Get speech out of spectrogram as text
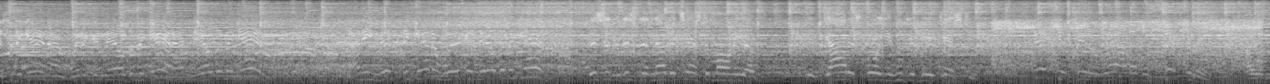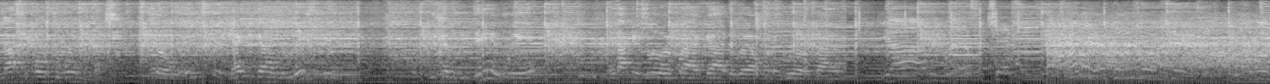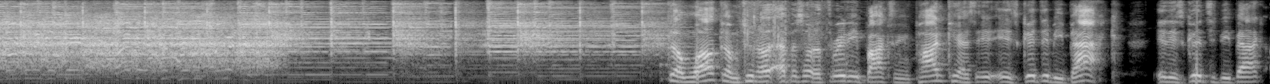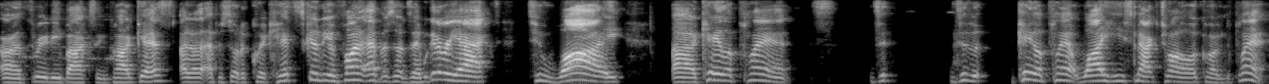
Missed again, and Whitaker nailed him again, and nailed him again. And he missed again, and Whitaker nailed him again. This is this is another testimony of if God is for you, who can be against you? This could be the round Welcome, welcome to another episode of 3D Boxing Podcast. It is good to be back. It is good to be back on 3D Boxing Podcast. Another episode of Quick Hits. It's going to be a fun episode today. We're going to react to why uh, Caleb Plant to, to the Caleb Plant why he smacked Charlo according to Plant.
